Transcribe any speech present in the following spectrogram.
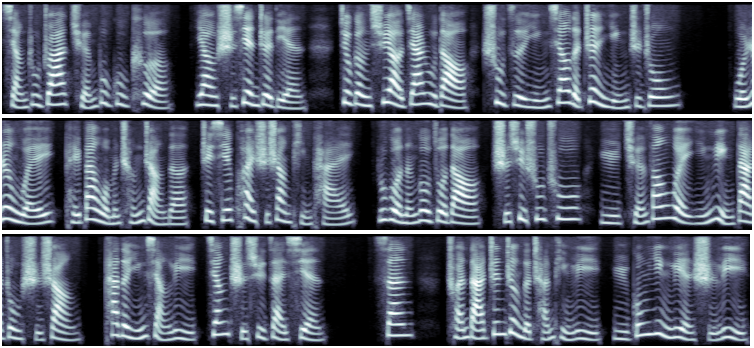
想驻抓全部顾客，要实现这点，就更需要加入到数字营销的阵营之中。我认为，陪伴我们成长的这些快时尚品牌。如果能够做到持续输出与全方位引领大众时尚，它的影响力将持续在线。三、传达真正的产品力与供应链实力。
